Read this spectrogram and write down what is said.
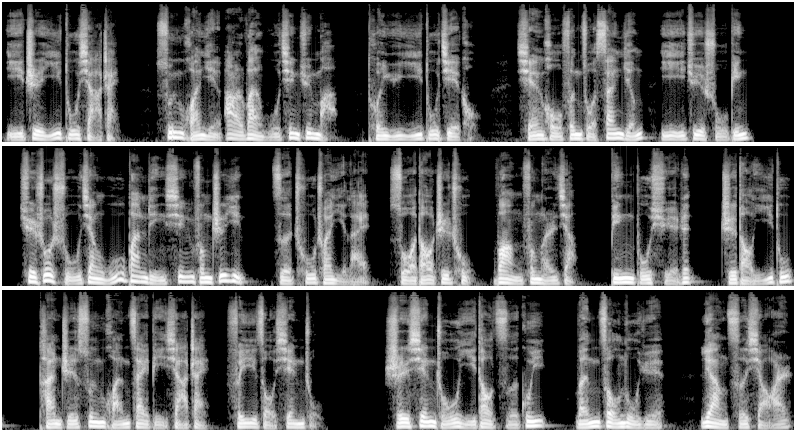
已至宜都下寨，孙桓引二万五千军马屯于宜都界口，前后分作三营，以拒蜀兵。却说蜀将吴班领先锋之印，自出川以来，所到之处，望风而降，兵不血刃，直到宜都，探知孙桓在彼下寨，飞奏先主。时先主已到秭归，闻奏怒曰：“量此小儿，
